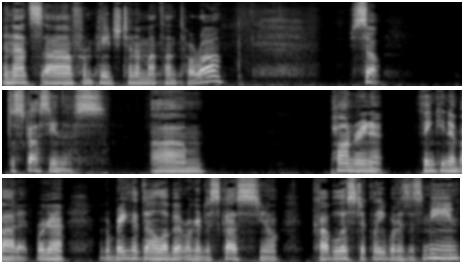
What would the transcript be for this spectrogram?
And that's uh, from page 10 of Matan Torah. So, discussing this, um, pondering it, thinking about it. We're gonna we're gonna break that down a little bit. We're gonna discuss, you know, kabbalistically, what does this mean?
